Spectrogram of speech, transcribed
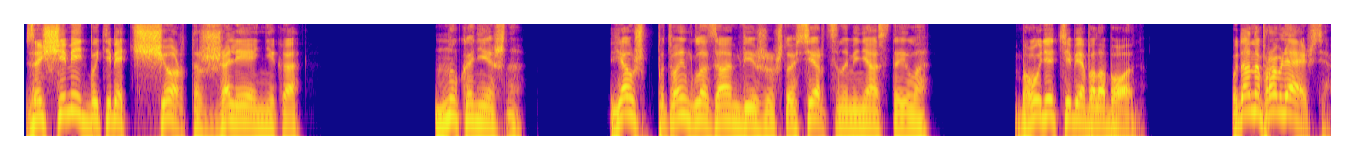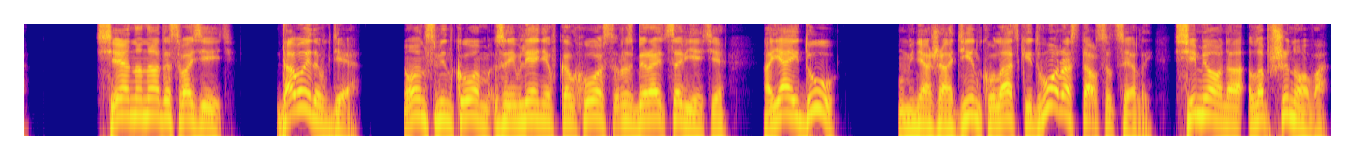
Защемить бы тебя, черта, жаленника! Ну, конечно. Я уж по твоим глазам вижу, что сердце на меня остыло. Будет тебе балабон. Куда направляешься? Сено надо свозить. Давыдов где? Он с венком заявление в колхоз разбирает в совете, а я иду. У меня же один кулацкий двор остался целый, Семена Лапшинова.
